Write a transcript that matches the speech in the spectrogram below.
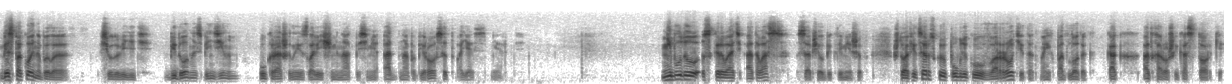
Беспокойно было всюду видеть бидоны с бензином, украшенные зловещими надписями «Одна папироса, твоя смерть». «Не буду скрывать от вас», — сообщил Беклемишев, «что офицерскую публику воротит от моих подлодок, как от хорошей касторки.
